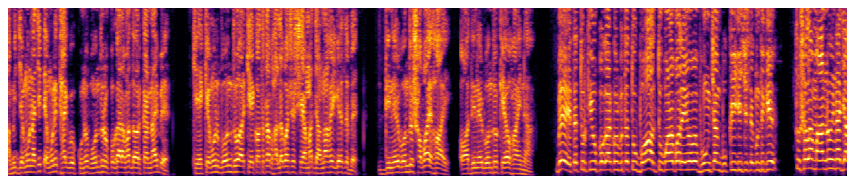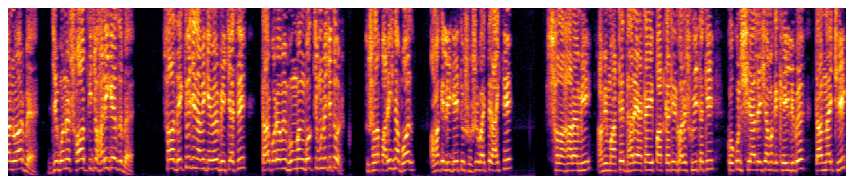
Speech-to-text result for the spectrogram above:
আমি যেমন আছি তেমনই থাকব, কোনো বন্ধুর উপকার আমার দরকার নাই বে। কে কেমন বন্ধু আর কে কতটা ভালোবাসে সে আমার জানা হয়ে গেছে বে। দিনের বন্ধু সবাই হয়, অদিনের বন্ধু কেউ হয় না। বে, এটা তোর কি উপকার করবে তা তুই বল তোমার আবার এইভাবে ভুংচাং বুকিয়ে গেছিস এখন থেকে। তুই শালা মানুই না জানোয়ার বে, জীবনে সব কিছু হারিয়ে গেছে বে। শালা দেখতে পেয়েছিস আমি কীভাবে বেঁচে আছি? তারপরে আমি ভুংবাং বকছি মনে কি তোর। তুই শালা পারিস না বল, আমাকে লিগে তুই শ্বশুর বাড়িতে রাখতে শালা হারামি, আমি মাঠের ধারে একাই পাটকাঠির ঘরে শুয়ে থাকি, কখন শিয়াল এসে আমাকে খেয়ে নেবে, তার নাই ঠিক।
